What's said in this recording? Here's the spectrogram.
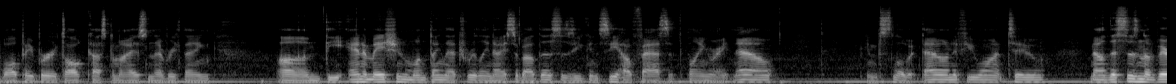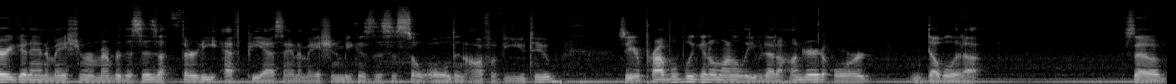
wallpaper. It's all customized and everything. Um, the animation, one thing that's really nice about this is you can see how fast it's playing right now. You can slow it down if you want to. Now, this isn't a very good animation. Remember, this is a 30 FPS animation because this is so old and off of YouTube. So you're probably going to want to leave it at 100 or double it up. So,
